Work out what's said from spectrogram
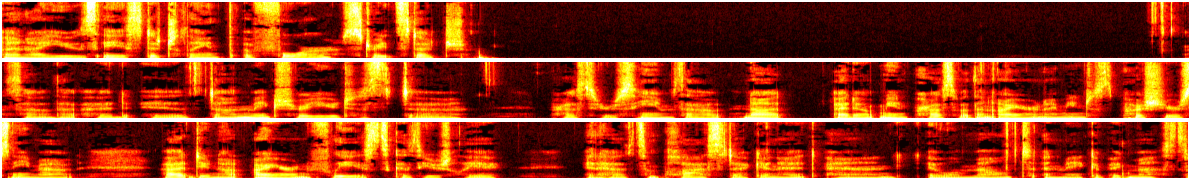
And I use a stitch length of four straight stitch. So that hood is done. Make sure you just uh, press your seams out. Not, I don't mean press with an iron, I mean just push your seam out. Uh, do not iron fleece because usually it has some plastic in it and it will melt and make a big mess.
